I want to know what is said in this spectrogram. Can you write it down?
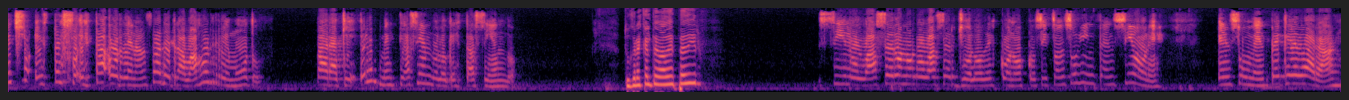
hecho este, esta ordenanza de trabajo remoto para que él me esté haciendo lo que está haciendo. ¿Tú crees que él te va a despedir? Si lo va a hacer o no lo va a hacer, yo lo desconozco. Si son sus intenciones, en su mente quedará.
